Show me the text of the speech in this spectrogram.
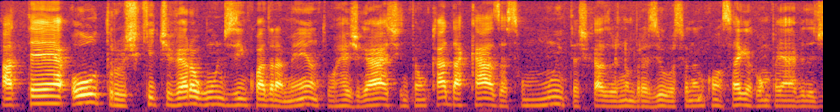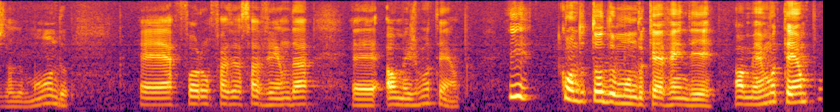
até outros que tiveram algum desenquadramento, um resgate. Então, cada casa, são muitas casas no Brasil, você não consegue acompanhar a vida de todo mundo, é, foram fazer essa venda é, ao mesmo tempo. E quando todo mundo quer vender ao mesmo tempo,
